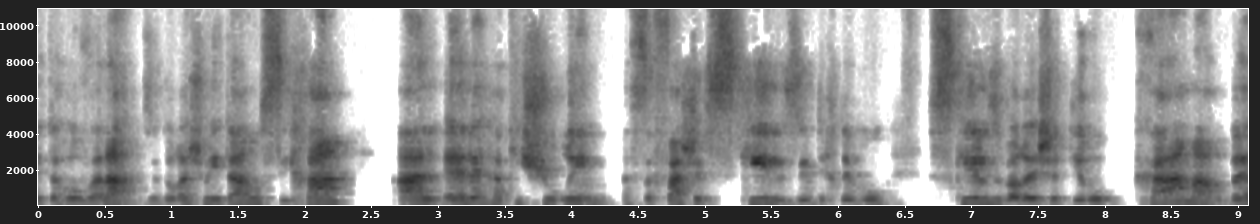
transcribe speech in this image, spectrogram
את ההובלה, זה דורש מאיתנו שיחה על אלה הכישורים, השפה של skills, אם תכתבו skills ברשת, תראו כמה הרבה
